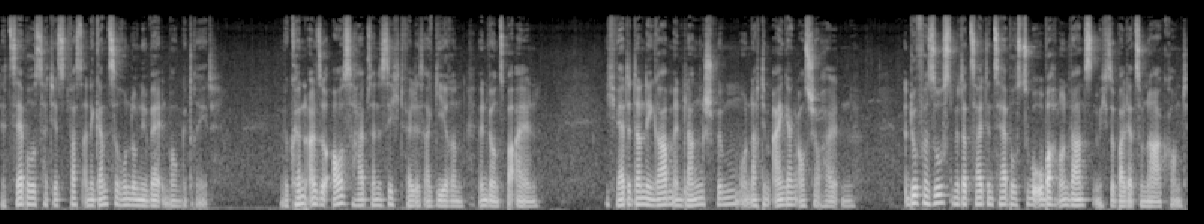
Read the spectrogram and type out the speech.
Der Cerberus hat jetzt fast eine ganze Runde um den Weltenbaum gedreht. Wir können also außerhalb seines Sichtfeldes agieren, wenn wir uns beeilen. Ich werde dann den Graben entlang schwimmen und nach dem Eingang Ausschau halten. Du versuchst mit der Zeit den Cerberus zu beobachten und warnst mich, sobald er zu nahe kommt.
